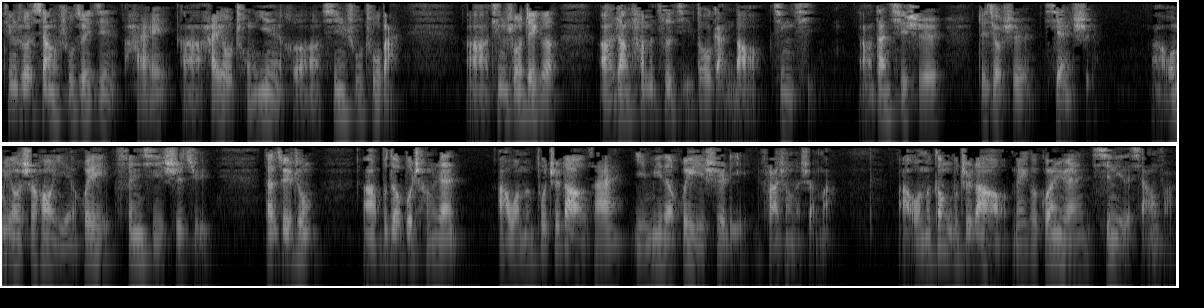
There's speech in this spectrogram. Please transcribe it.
听说橡树最近还啊还有重印和新书出版啊，听说这个啊让他们自己都感到惊奇。啊，但其实这就是现实啊。我们有时候也会分析时局，但最终啊，不得不承认啊，我们不知道在隐秘的会议室里发生了什么啊，我们更不知道每个官员心里的想法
